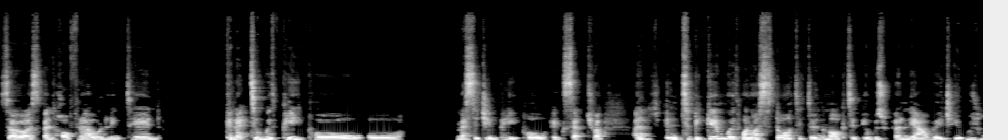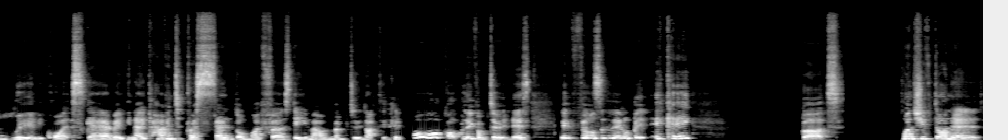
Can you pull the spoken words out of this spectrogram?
So I spend half an hour on LinkedIn connecting with people or messaging people, etc. And, and to begin with, when I started doing the marketing, it was and the outreach, it was really quite scary. You know, having to press send on my first email. I remember doing that, thinking, "Oh, I can't believe I'm doing this." It feels a little bit icky, but once you've done it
